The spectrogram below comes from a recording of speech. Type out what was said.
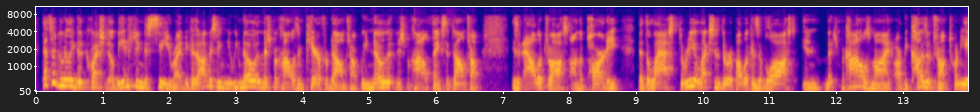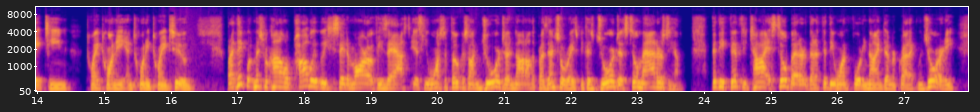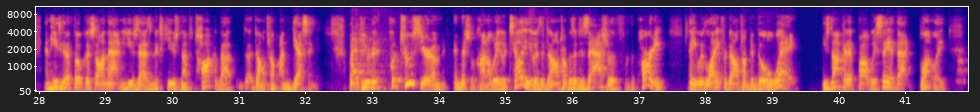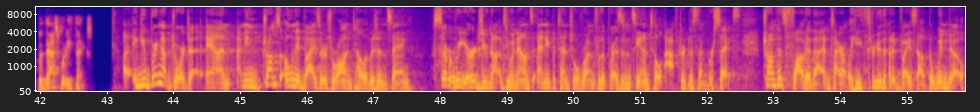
That's a really good question. It'll be interesting to see, right? Because obviously we know that Mitch McConnell doesn't care for Donald Trump. We know that Mitch McConnell thinks that Donald Trump is an albatross on the party, that the last three elections the Republicans have lost in Mitch McConnell's mind are because of Trump 2018, 2020, and 2022. But I think what Mitch McConnell will probably say tomorrow, if he's asked, is he wants to focus on Georgia, not on the presidential race, because Georgia still matters to him. 50 50 tie is still better than a 51 49 Democratic majority. And he's going to focus on that and use that as an excuse not to talk about Donald Trump, I'm guessing. But if you were to put truth serum in Mitch McConnell, what he would tell you is that Donald Trump is a disaster for the party, and he would like for Donald Trump to go away. He's not going to probably say it that bluntly, but that's what he thinks. Uh, you bring up Georgia, and I mean, Trump's own advisors were on television saying, Sir, we urge you not to announce any potential run for the presidency until after December 6th. Trump has flouted that entirely. He threw that advice out the window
